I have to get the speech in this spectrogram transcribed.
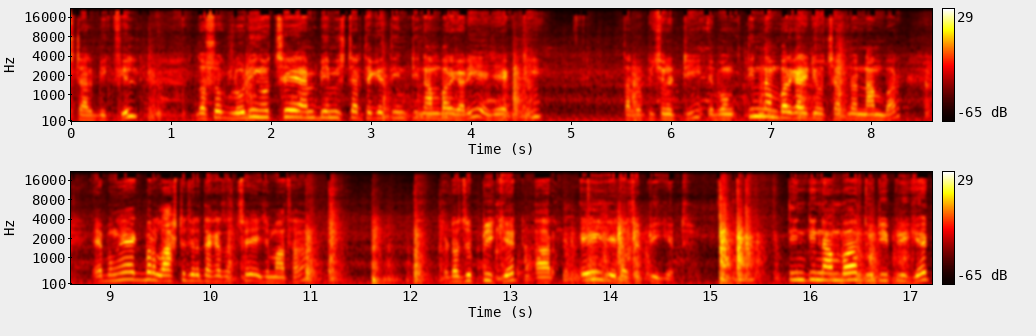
star big field দর্শক লোডিং হচ্ছে এম বি এম স্টার থেকে তিনটি নাম্বার গাড়ি, এই যে একটি, তারপর পিছনেরটি, এবং তিন নাম্বার গাড়িটি হচ্ছে আপনার নাম্বার। এবং একবার লাস্টে যেটা দেখা যাচ্ছে, এই যে মাথা, এটা হচ্ছে প্রিকেট আর এই যে এটা হচ্ছে প্রিকেট তিনটি নাম্বার, দুটি প্রিকেট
